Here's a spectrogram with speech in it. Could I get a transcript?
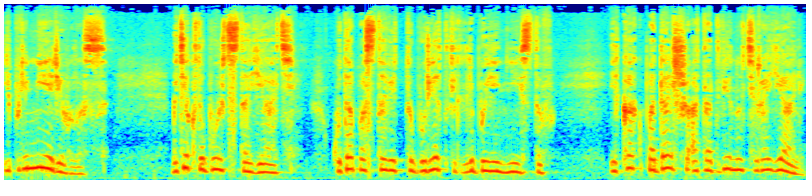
и примеривалась, где кто будет стоять, куда поставить табуретки для баянистов и как подальше отодвинуть рояль,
